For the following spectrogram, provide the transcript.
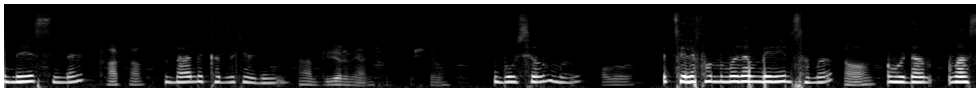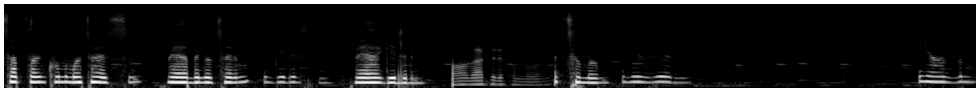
Neresinde? Kartal. Ben de Kadıköy'deyim. Ha biliyorum yani çok gitmişliğim var. Buluşalım mı? Olur. Telefon numaramı vereyim sana. Tamam. Oradan WhatsApp'tan konum atarsın. Veya ben atarım. Gelirsin. Veya gelirim. Tamam ver telefon numaranı. Tamam. Yazıyorum. Yazdım.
